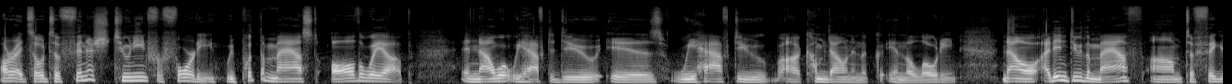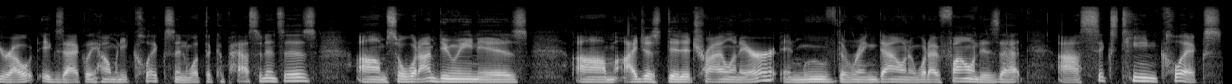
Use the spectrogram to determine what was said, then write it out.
All right, so to finish tuning for 40, we put the mast all the way up and now what we have to do is we have to uh, come down in the, in the loading. Now, I didn't do the math um, to figure out exactly how many clicks and what the capacitance is. Um, so what I'm doing is, Um, I just did it trial and error and moved the ring down. And what I've found is that uh, 16 clicks,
